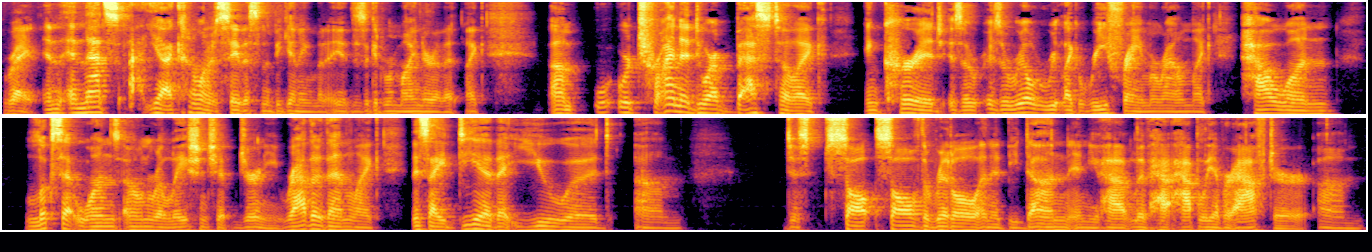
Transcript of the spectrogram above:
Right. And and that's yeah, I kind of wanted to say this in the beginning, but it's a good reminder of it. Like um we're trying to do our best to like encourage is a is a real re, like reframe around like how one looks at one's own relationship journey rather than like this idea that you would um, just sol- solve the riddle and it'd be done and you have live ha- happily ever after um,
